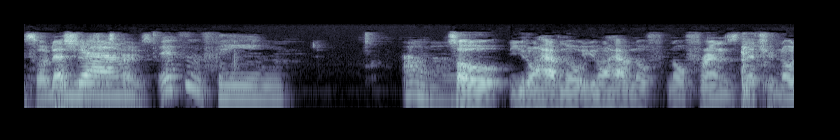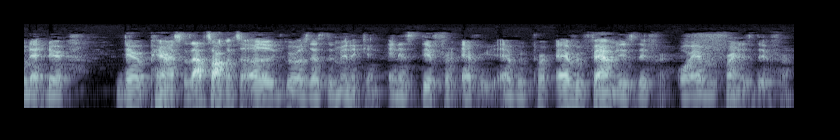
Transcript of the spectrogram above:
So that shit is just crazy. It's insane. I don't know. So you don't have no, you don't have no, no friends that you know that their their parents. Because I'm talking to other girls that's Dominican, and it's different. Every every every family is different, or every friend is different.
